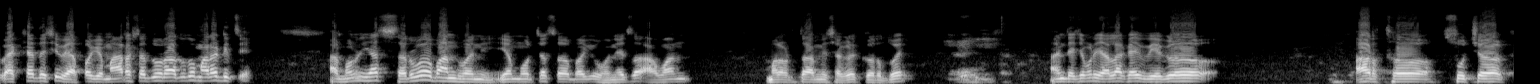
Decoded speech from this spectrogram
व्याख्या तशी व्यापक आहे. महाराष्ट्रात जो राहतो तो मराठीच आहे. आणि म्हणून या सर्व बांधवांनी या मोर्चात सहभागी होण्याचं आव्हान मला वाटतं आम्ही सगळे करतोय. आणि त्याच्यामुळे याला काही वेगळं अर्थ सूचक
